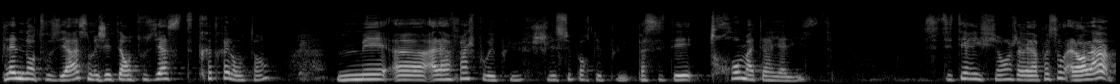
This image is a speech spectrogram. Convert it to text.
pleine d'enthousiasme et j'étais enthousiaste très très longtemps, mais euh, à la fin je pouvais plus, je les supportais plus parce que c'était trop matérialiste. C'était terrifiant. J'avais l'impression. Alors là,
